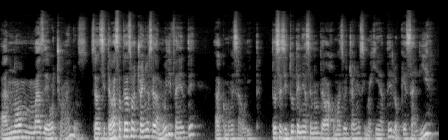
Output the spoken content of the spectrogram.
a no más de ocho años. O sea, si te vas atrás ocho años era muy diferente a como es ahorita. Entonces, si tú tenías en un trabajo más de ocho años, imagínate lo que es salir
